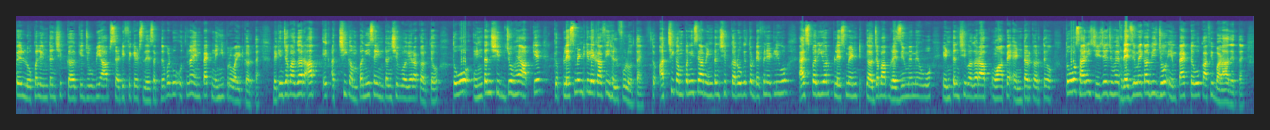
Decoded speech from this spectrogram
पे लोकल इंटर्नशिप करके जो भी आप सर्टिफिकेट्स ले सकते हो बट वो उतना इम्पैक्ट नहीं प्रोवाइड करता है। लेकिन जब अगर आप एक अच्छी कंपनी से इंटर्नशिप वगैरह करते हो तो वो इंटर्नशिप जो है आपके प्लेसमेंट के लिए काफ़ी हेल्पफुल होता है। तो अच्छी कंपनी से आप इंटर्नशिप करोगे तो डेफिनेटली वो एज पर योर प्लेसमेंट जब आप रेज्यूमे में वो इंटर्नशिप अगर आप वहाँ पे एंटर करते हो तो वो सारी चीज़ें जो है रेज्यूमे का भी जो इम्पैक्ट है, वो काफ़ी बढ़ा देता है।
